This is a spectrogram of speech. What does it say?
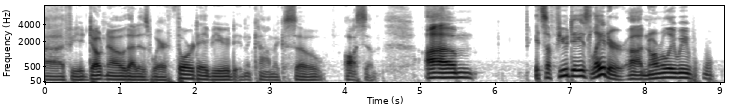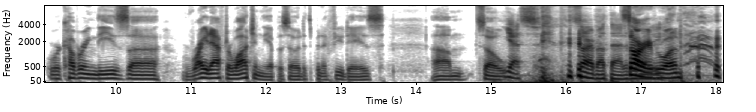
Uh, if you don't know, that is where Thor debuted in the comics. So awesome. Um, it's a few days later. Uh, normally, we we're covering these uh, right after watching the episode. It's been a few days. Um, so Yes. Sorry about that. sorry, everyone.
